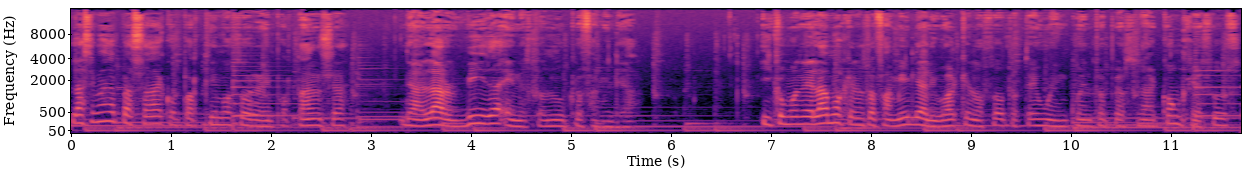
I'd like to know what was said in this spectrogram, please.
La semana pasada compartimos sobre la importancia de hablar vida en nuestro núcleo familiar. Y como anhelamos que nuestra familia, al igual que nosotros, tenga un encuentro personal con Jesús,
